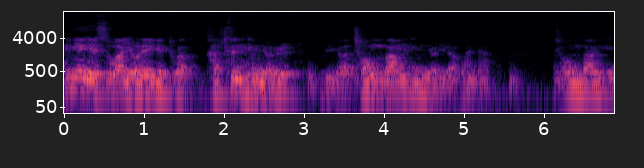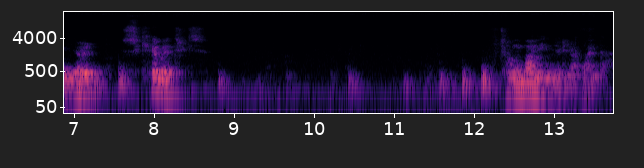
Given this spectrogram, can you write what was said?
행의 개수와 열의 개수가 같은 행렬을 우리가 정방 행렬이라고 한다. 정방 행렬 스퀘어 매트릭스. 정방 행렬이라고 한다.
